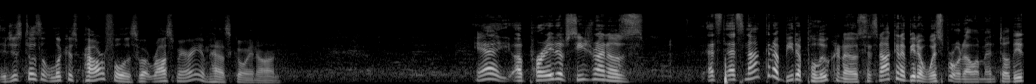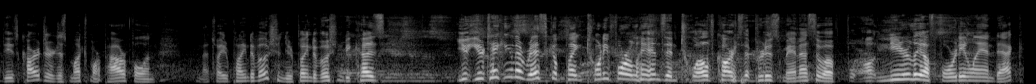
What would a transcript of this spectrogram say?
it just doesn't look as powerful as what Ross Merriam has going on. Yeah, a parade of siege rhinos that's that's not going to beat a Polukranos. It's not going to beat a Whisperwood Elemental. These, these cards are just much more powerful, and that's why you're playing Devotion. You're playing Devotion because you, you're taking the risk of playing 24 lands and 12 cards that produce mana, so a, uh, nearly a 40 land deck,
